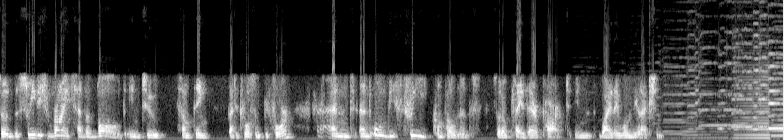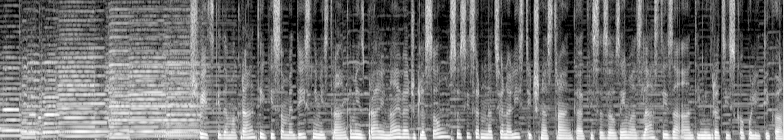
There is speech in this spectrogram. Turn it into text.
So the Swedish right have evolved into something that it wasn't before. And, and all these three components sort of play their part in why they won the election. Švedski demokrati, ki so med desnimi strankami zbrali največ glasov, so sicer nacionalistična stranka, ki se zauzema zlasti za antimigracijsko politiko.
